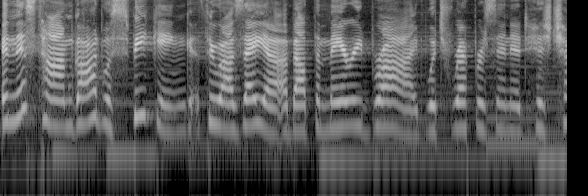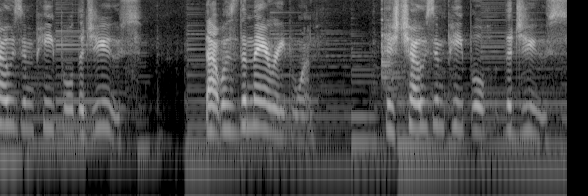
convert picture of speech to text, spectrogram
In this time, God was speaking through Isaiah about the married bride, which represented his chosen people, the Jews. That was the married one, his chosen people, the Jews.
